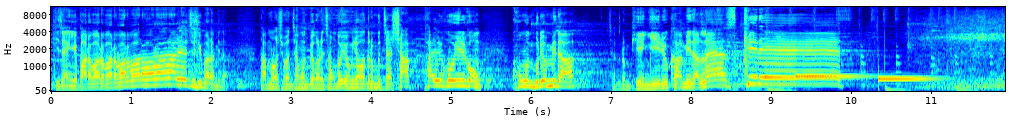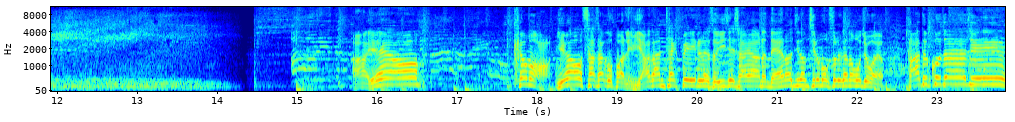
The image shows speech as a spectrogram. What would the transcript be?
기장에게 바로 바로바로 바로바로 알려주시기 바랍니다. 단문 50원 장문병원의 정보 이용료들은 문자 샵 8910 콩은 무료입니다. 자 그럼 비행기 이륙합니다. Let's! 아, 예요. 컴온. 요, 4498님. 야간 택배 일을 해서 이제 자야 하는데 에너지 넘치는 목소리가 너무 좋아요. 다 듣고 자야지.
